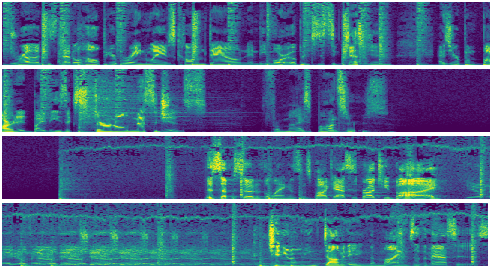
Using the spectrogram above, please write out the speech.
drugs that'll help your brain waves calm down and be more open to suggestion as you're bombarded by these external messages from my sponsors. This episode of the Langisms podcast is brought to you by continually dominating the minds of the masses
